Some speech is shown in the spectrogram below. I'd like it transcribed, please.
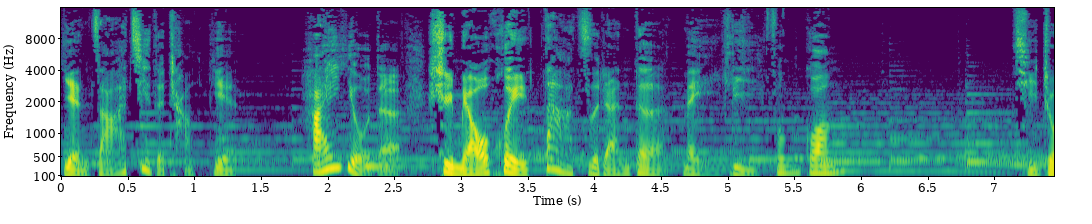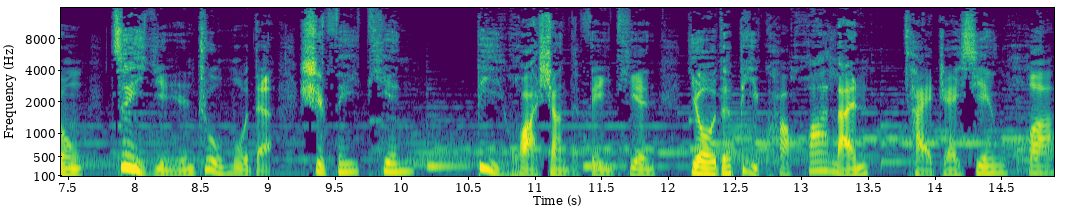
演杂技的场面。还有的是描绘大自然的美丽风光。其中最引人注目的是飞天，壁画上的飞天，有的壁跨花篮采摘鲜花，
